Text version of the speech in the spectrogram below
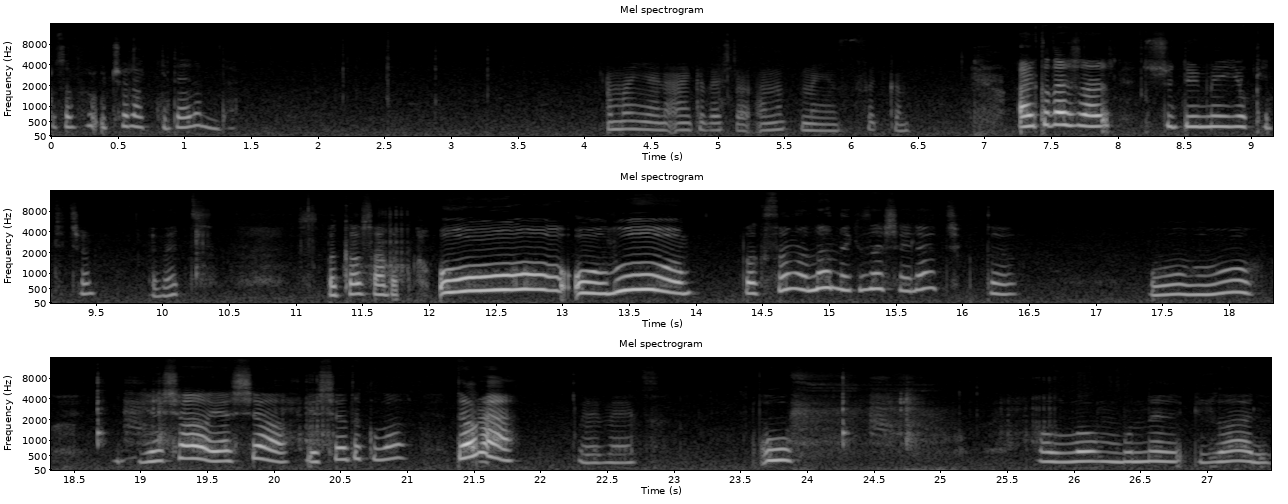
bu sefer uçarak gidelim de. Aman yani arkadaşlar unutmayın sakın. Arkadaşlar şu düğmeyi yok edeceğim. Evet. Bakalım sağda. Oo oğlum. Baksana lan ne güzel şeyler çıktı. Oo. Yaşa yaşa. Yaşadık lan. Değil mi? Evet. Of. Allah'ım bu ne güzel.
